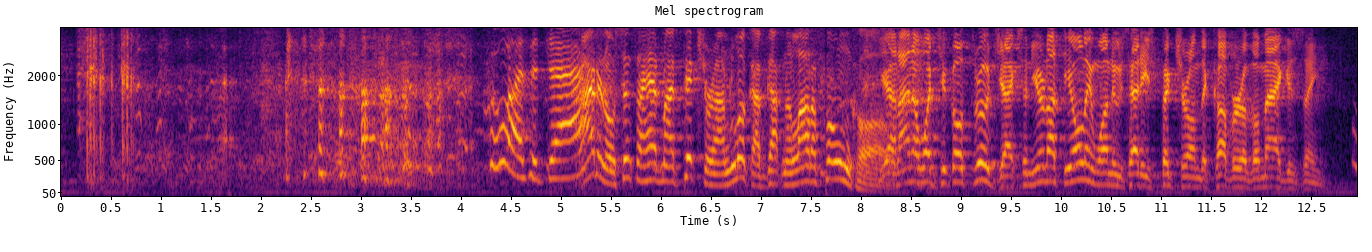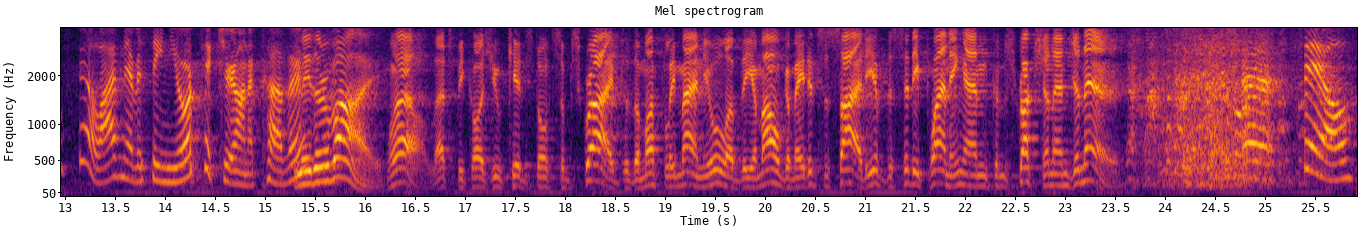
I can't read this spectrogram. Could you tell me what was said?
Who was it, Jack? I don't know. Since I had my picture on, look, I've gotten a lot of phone calls. Yeah, and I know what you go through, Jackson. You're not the only one who's had his picture on the cover of a magazine. Well, Phil, I've never seen your picture on a cover. Neither have I. Well, that's because you kids don't subscribe to the monthly manual of the Amalgamated Society of the City Planning and Construction Engineers. Uh, Phil,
